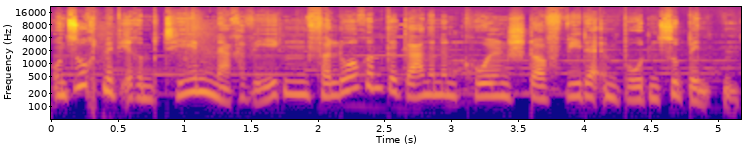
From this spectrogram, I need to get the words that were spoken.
und sucht mit ihrem Team nach Wegen, verloren gegangenen Kohlenstoff wieder im Boden zu binden.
